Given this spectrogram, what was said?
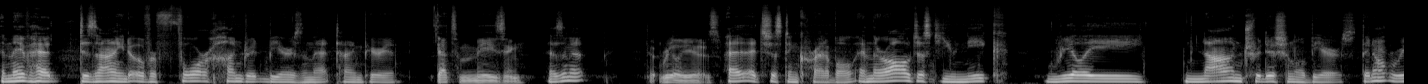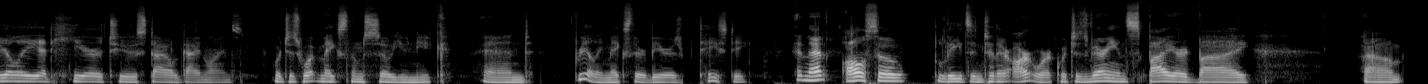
and they've had designed over 400 beers in that time period. That's amazing. Isn't it? It really is. Uh, It's just incredible. And they're all just unique, really non traditional beers. They don't really adhere to style guidelines, which is what makes them so unique and really makes their beers tasty. And that also leads into their artwork, which is very inspired by um,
